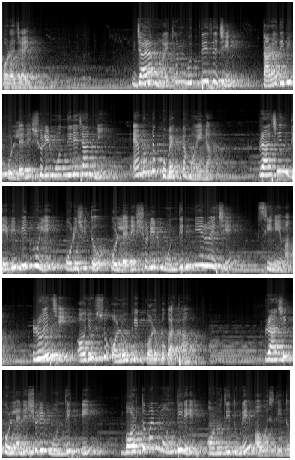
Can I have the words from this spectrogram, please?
করা যায়। যারা মাইথন ঘুরতে এসেছেন, তারা দেবী কল্যাণেশ্বরীর মন্দিরে যাননি, এমনটা খুব একটা হয় না। প্রাচীন দেবীপীঠ বলে পরিচিত কল্যাণেশ্বরীর মন্দির নিয়ে রয়েছে সিনেমা। রয়েছে অজস্র অলৌকিক গল্পগাথা। প্রাচীন কল্যাণেশ্বরীর মন্দিরটি বর্তমান মন্দিরের অনতি দূরে অবস্থিত।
